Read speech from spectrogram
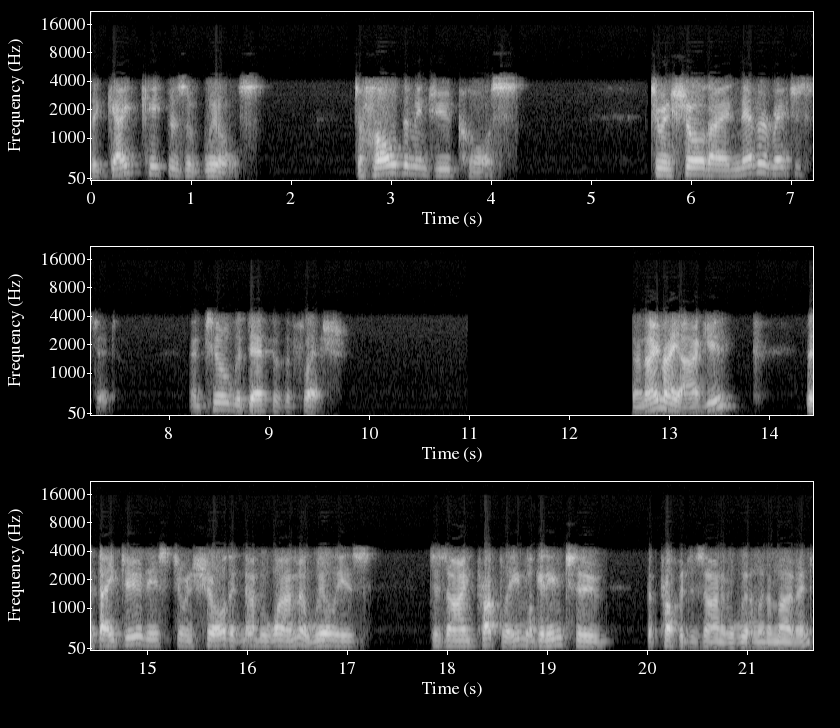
the gatekeepers of wills, to hold them in due course, to ensure they are never registered until the death of the flesh. Now, they may argue that they do this to ensure that number one, a will is designed properly, and we'll get into the proper design of a will in a moment.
